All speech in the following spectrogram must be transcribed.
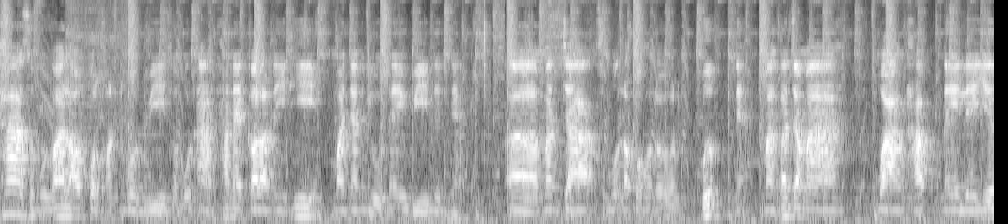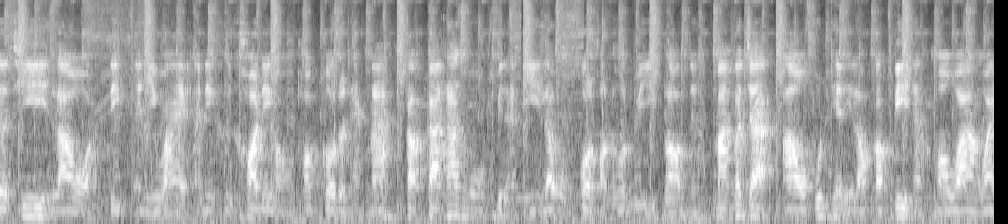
ถ้าสมมุติว่าเรากด Ctrl V สมมติอะถ้าในกรณีที่มันยังอยู่ใน V1 เนี่ย เอ่อมันจะสมมติเรากด Ctrl ปุ๊บเนี่ยมันก็จะมาวางทับในเลเยอร์ที่เราอะติ๊กอันนี้ไว้ อันนี้คือข้อดีของ Toggle the Tag นะ กับการถ้าสมมติปิดอันนี้แล้วผมกด Ctrl V อีกรอบหนึ่งมันก็จะเอาฟุตเทจที่เรา Copy เนี่ยมาวางไว้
